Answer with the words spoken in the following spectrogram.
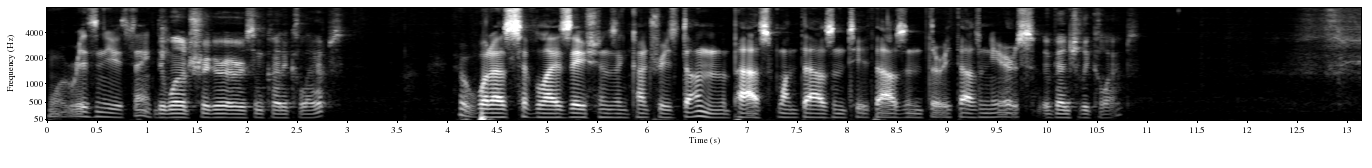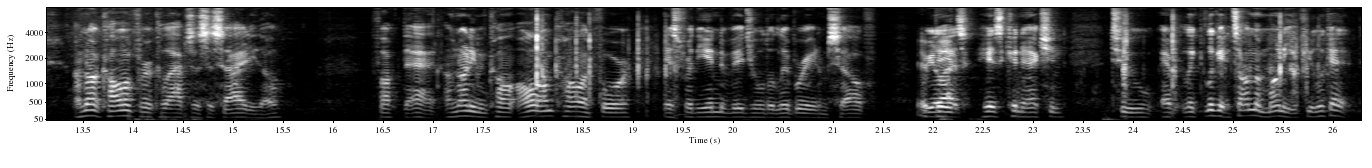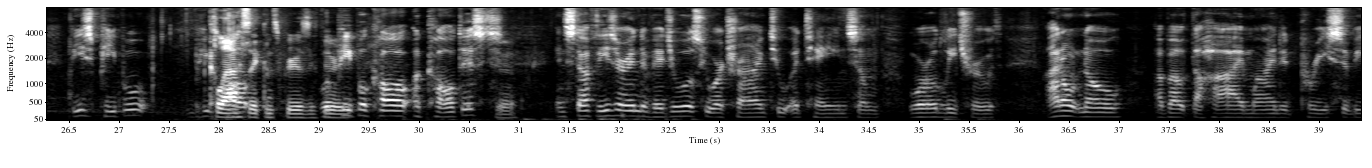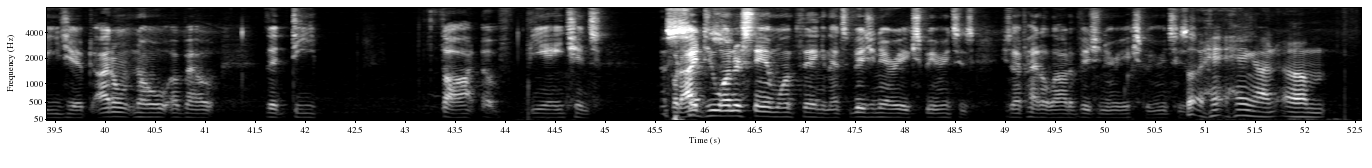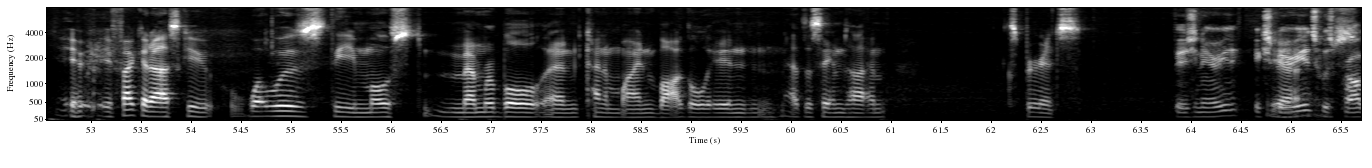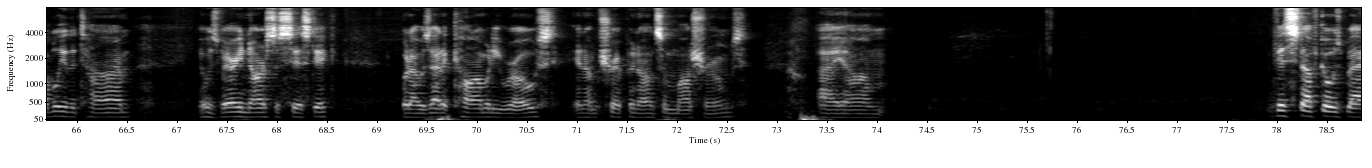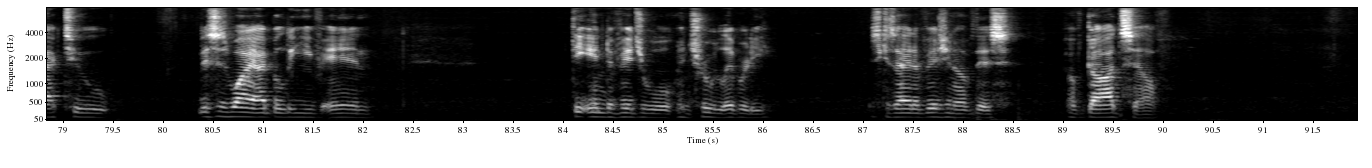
What reason do you think? They want to trigger some kind of collapse? What has civilizations and countries done in the past 1,000, 2,000, 30,000 years? Eventually collapse? I'm not calling for a collapse of society, though. Fuck that. I'm not even calling. All I'm calling for is for the individual to liberate himself, It'd be- realize his connection to ev- like. Look at it's on the money. If you look at these people, people Classic conspiracy Call, what theory. people call occultists Yeah. and stuff. These are individuals who are trying to attain some worldly truth. I don't know about the high-minded priests of Egypt. I don't know about the deep thought of the ancients. But I do understand one thing, and that's visionary experiences, because I've had a lot of visionary experiences. So ha- hang on. Um, if, if I could ask you, what was the most memorable and kind of mind-boggling at the same time experience? visionary experience was probably the time it was very narcissistic but i was at a comedy roast and i'm tripping on some mushrooms i um this stuff goes back to this is why i believe in the individual and true liberty is because i had a vision of this of god's self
